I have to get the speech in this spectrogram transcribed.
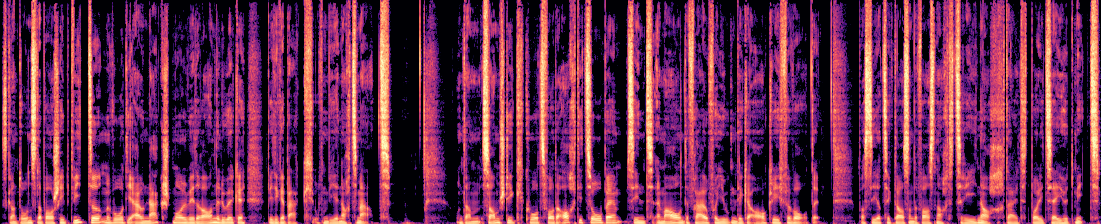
Das Kantonslabor schreibt weiter, man würde auch nächstes Mal wieder anschauen bei den Gebäck auf dem Weihnachtsmarkt. Und am Samstag, kurz vor der 8. Uhr oben, sind ein Mann und eine Frau von Jugendlichen angegriffen worden. Passiert sich das an der Fasnacht Zreinach, teilt die Polizei heute mit.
